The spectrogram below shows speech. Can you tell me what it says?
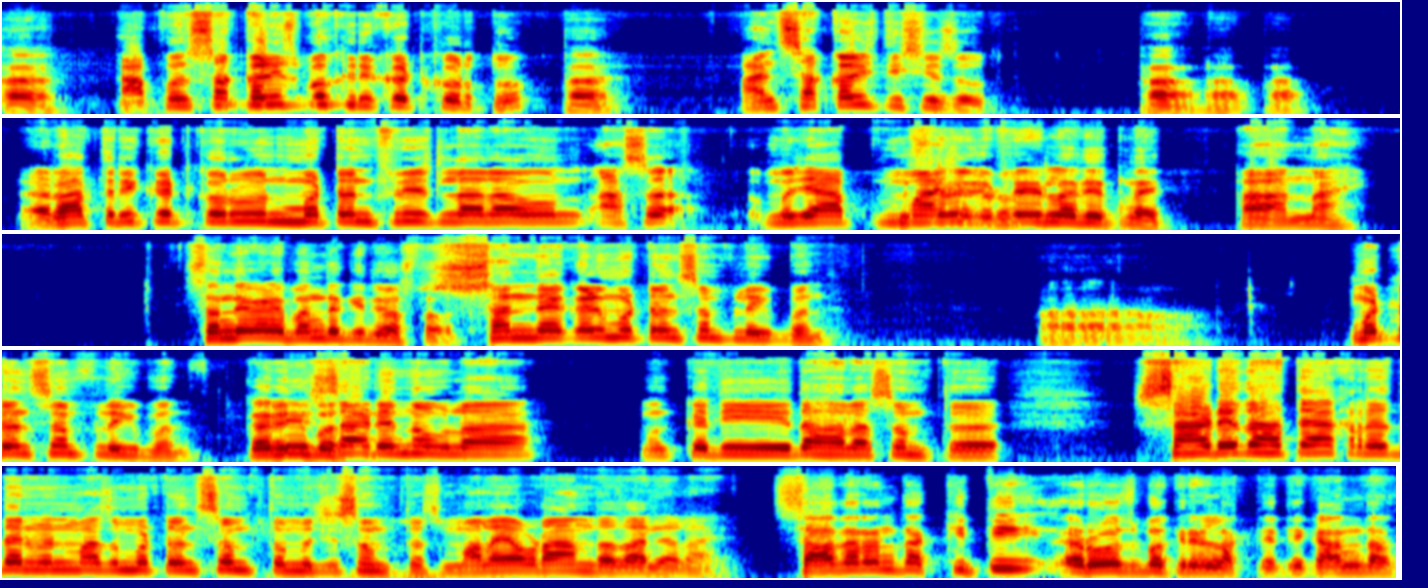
हा. आपण सकाळीच बकरी कट करतो हा. आणि सकाळीच ती शिजवतो. हा हा हा. रात्री कट करून मटन फ्रीजला लावून असं म्हणजे आप- माझ्याकडे ट्रेडला देत नाहीत? हा नाही. संध्याकाळी बंद किती वाजता? होतं? संध्याकाळी मटन संपलं की बंद. मटन संपलं की बंद. कधी कधी बस- साडे ला मग कधी दहाला संपतं. साडे दहा ते अकरा दरम्यान माझं मटन संपतं म्हणजे संपतच. मला एवढा अंदाज आलेला आहे. साधारणतः किती रोज बकरी लागते एक अंदाज?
